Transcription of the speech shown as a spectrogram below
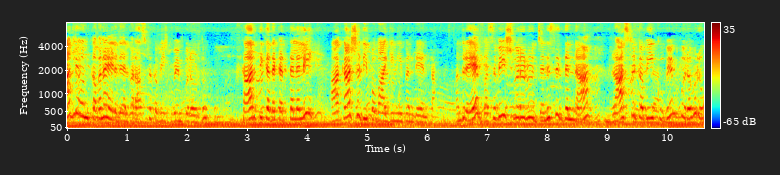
ಆಗ್ಲೇ ಒಂದು ಕವನ ಹೇಳಿದೆ ಅಲ್ವಾ, ರಾಷ್ಟ್ರಕವಿ ಕುವೆಂಪುರವ್ರದ್ದು ಕಾರ್ತಿಕದ ಕತ್ತಲಲ್ಲಿ ಆಕಾಶ ದೀಪವಾಗಿ ನೀ ಬಂದೆ ಅಂತ. ಅಂದ್ರೆ ಬಸವೇಶ್ವರರು ಜನಿಸಿದ್ದನ್ನ ರಾಷ್ಟ್ರಕವಿ ಕುವೆಂಪುರವರು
